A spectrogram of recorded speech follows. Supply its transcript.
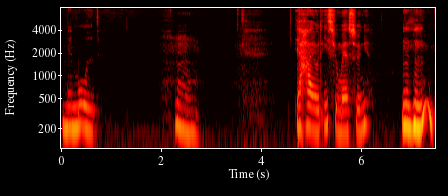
med modet? Hmm. Jeg har jo et issue med at synge. Mm-hmm.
